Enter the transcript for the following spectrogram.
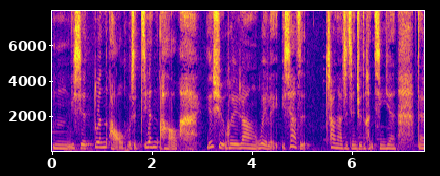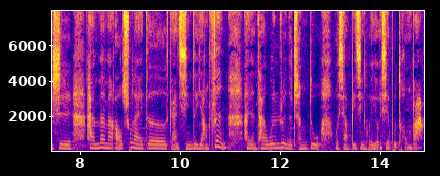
嗯一些蹲熬或是煎熬，也许会让味蕾一下子刹那之间觉得很惊艳，但是和慢慢熬出来的感情的养分，还有它温润的程度，我想毕竟会有一些不同吧。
